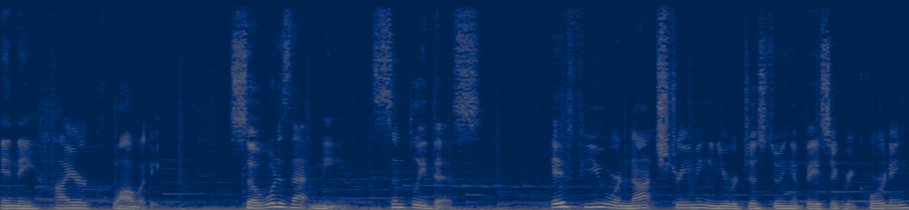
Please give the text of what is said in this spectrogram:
in a higher quality. So, what does that mean? Simply this if you were not streaming and you were just doing a basic recording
